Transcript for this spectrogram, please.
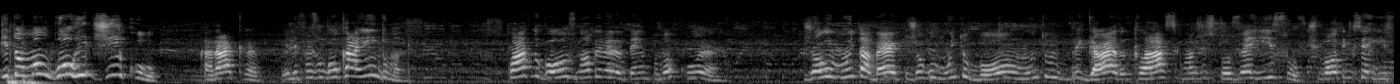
E tomou um gol ridículo. Caraca, ele fez um gol caindo, mano. Quatro gols no primeiro tempo, loucura. Jogo muito aberto, jogo muito bom, muito obrigado, clássico, majestoso. É isso, o futebol tem que ser isso.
